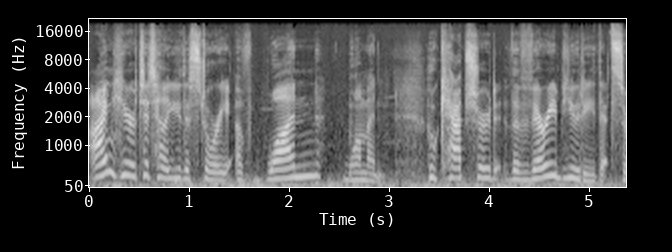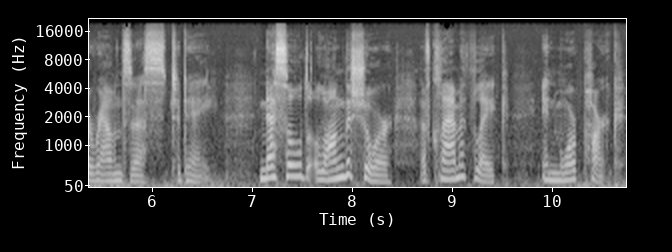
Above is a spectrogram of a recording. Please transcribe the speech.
I'm here to tell you the story of one woman who captured the very beauty that surrounds us today, nestled along the shore of Klamath Lake in Moore Park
